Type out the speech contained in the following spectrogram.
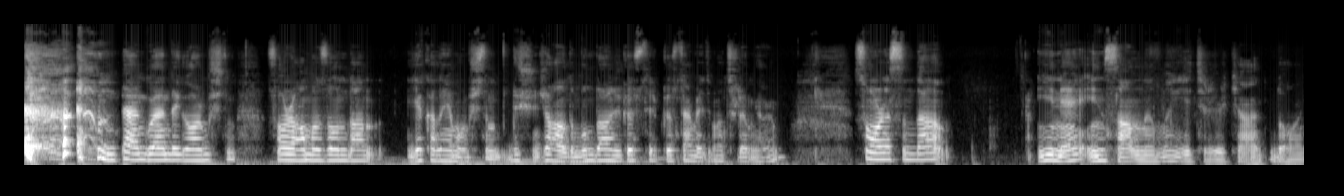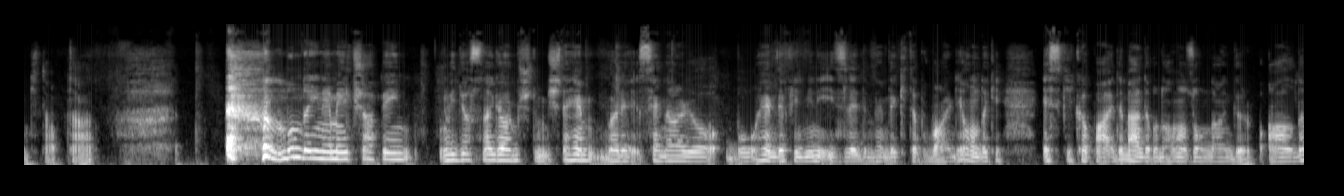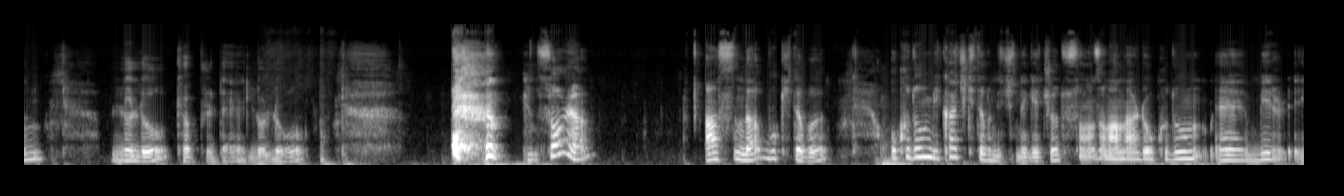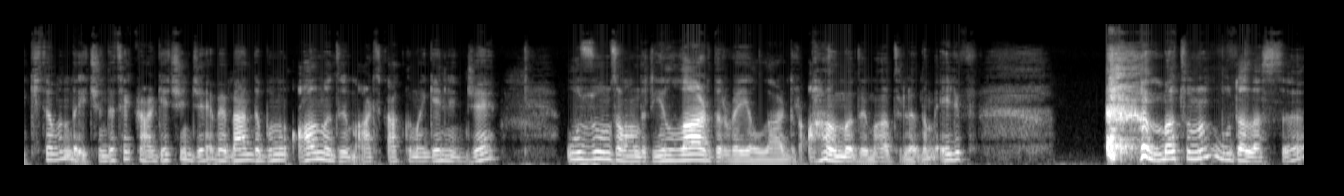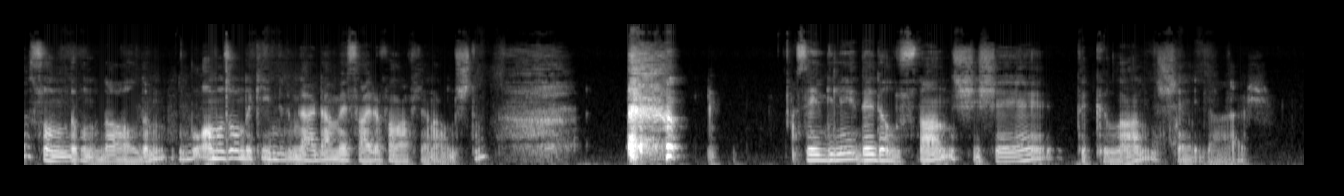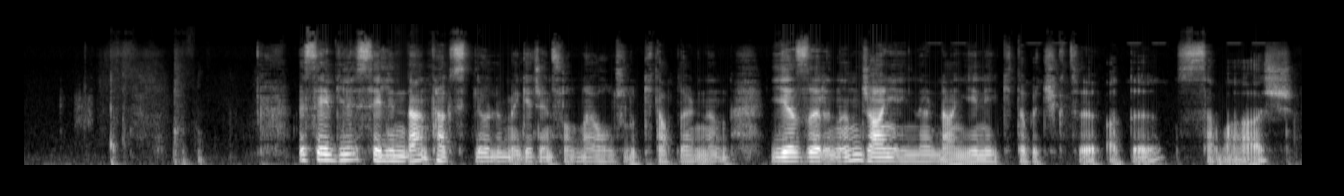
Penguen'de görmüştüm. Sonra Amazon'dan yakalayamamıştım. Düşünce aldım. Bunu daha önce gösterip göstermedim hatırlamıyorum. Sonrasında yine insanlığımı yitirirken doğan kitaptan. Bunu da yine Melikşah Bey'in videosuna görmüştüm. İşte hem böyle senaryo bu hem de filmini izledim hem de kitabı var diye. Ondaki eski kapağıydı. Ben de bunu Amazon'dan görüp aldım. Lulu köprüde Lulu. Sonra aslında bu kitabı okuduğum birkaç kitabın içinde geçiyordu. Son zamanlarda okuduğum e, bir kitabın da içinde tekrar geçince ve ben de bunu almadığım artık aklıma gelince uzun zamandır, yıllardır ve yıllardır almadığımı hatırladım. Elif Batu'nun Budalası. Sonunda bunu da aldım. Bu Amazon'daki indirimlerden vesaire falan filan almıştım. Sevgili Dedalus'tan şişeye tıkılan şeyler. Ve sevgili Selin'den Taksitli Ölüm ve Gecenin Sonuna Yolculuk kitaplarının yazarının can yayınlarından yeni kitabı çıktı. Adı Savaş.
